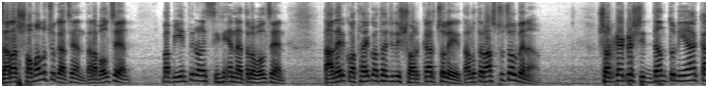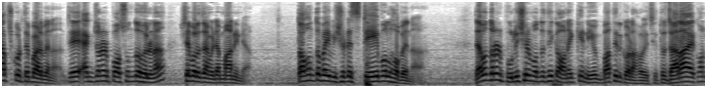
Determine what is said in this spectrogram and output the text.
যারা সমালোচক আছেন, তারা বলছেন বা বিএনপির অনেক সিনিয়র নেতারা বলছেন, তাদের কথায় কথায় যদি সরকার চলে, তাহলে তো রাষ্ট্র চলবে না। সরকার একটা সিদ্ধান্ত নিয়ে কাজ করতে পারবে না, যে একজনের পছন্দ হলো না, সে বলে যে আমি এটা মানি না। তখন তো ভাই বিষয়টা স্টেবল হবে না। যেমন ধরেন পুলিশের মধ্যে থেকে অনেককে নিয়োগ বাতিল করা হয়েছে, তো যারা এখন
